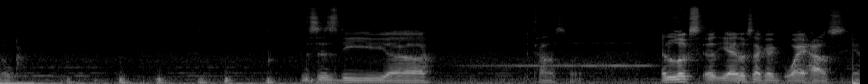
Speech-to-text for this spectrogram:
Nope. This is the uh, consulate. It looks, uh, yeah, it looks like a White House. Yeah.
